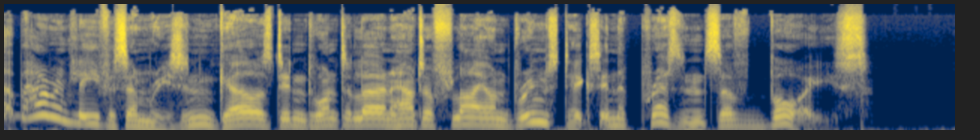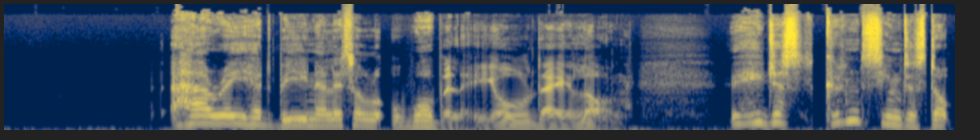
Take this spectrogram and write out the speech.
Apparently, for some reason, girls didn't want to learn how to fly on broomsticks in the presence of boys. Harry had been a little wobbly all day long. He just couldn't seem to stop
